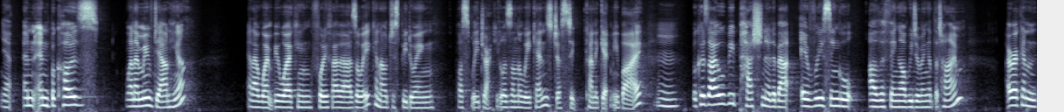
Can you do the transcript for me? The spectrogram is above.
Yeah. And and because when I move down here and I won't be working 45 hours a week and I'll just be doing possibly Dracula's on the weekends just to kind of get me by. Mm. Because I will be passionate about every single other thing I'll be doing at the time. I reckon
